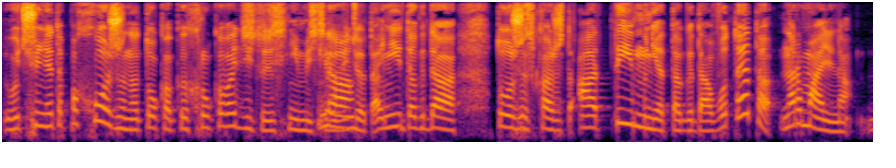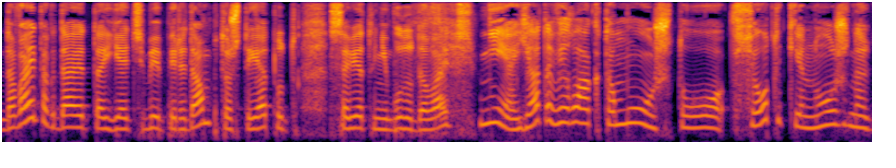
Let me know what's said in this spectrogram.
И очень это похоже на то, как их руководитель с ними себя да. ведет. Они тогда тоже скажут, а ты мне тогда вот это нормально, давай тогда это я тебе передам, потому что я тут советы не буду давать? Не, я довела к тому, что все-таки нужно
